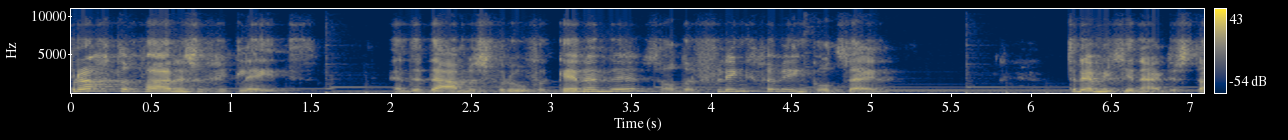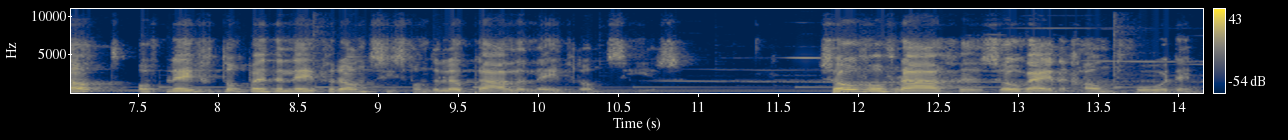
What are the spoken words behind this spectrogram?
Prachtig waren ze gekleed. En de dames Verhoeven kennende zal er flink gewinkeld zijn. Trammetje naar de stad of bleef het toch bij de leveranties van de lokale leveranciers? Zoveel vragen, zo weinig antwoorden.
